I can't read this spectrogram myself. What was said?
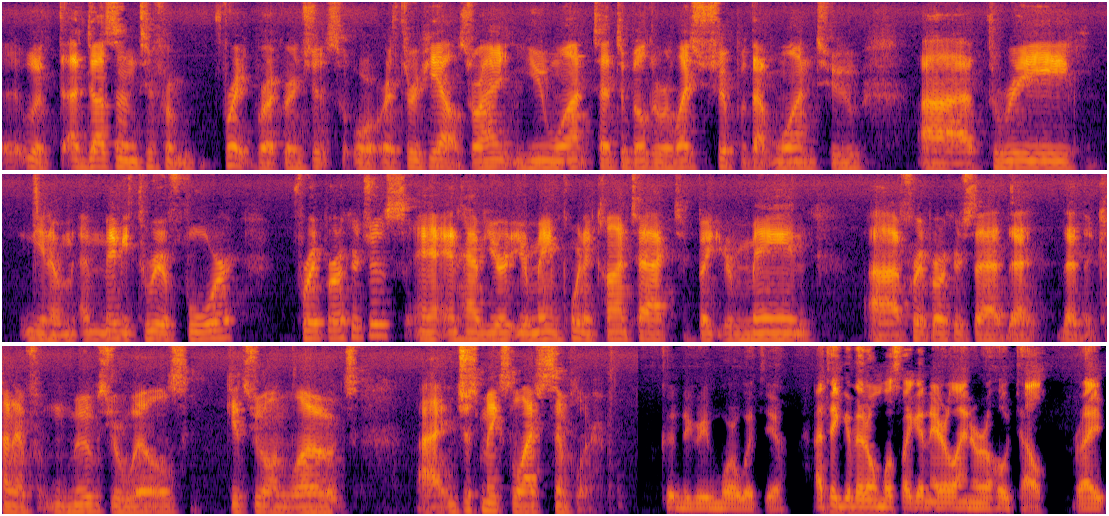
with a dozen different freight brokerages or, or 3PLs, right? You want to, to, build a relationship with that one, two, uh, three, you know, maybe three or four freight brokerages, and, and, have your, your main point of contact, but your main uh, freight brokers that, that that that kind of moves your wheels, gets you on loads. Uh, it just makes life simpler couldn't agree more with you. I think of it almost like an airline or a hotel, right?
